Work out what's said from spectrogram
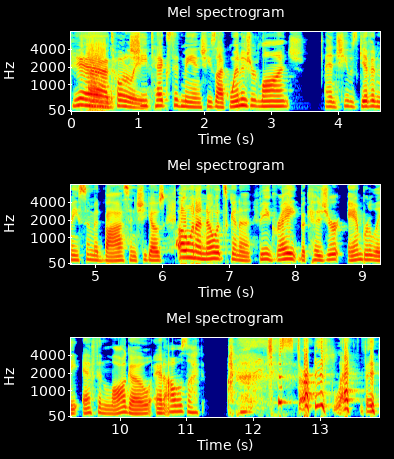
Yeah, Um, totally. she texted me and she's like when is your launch and she was giving me some advice and she goes oh and i know it's gonna be great because you're amberly effing lago and i was like I just started laughing.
